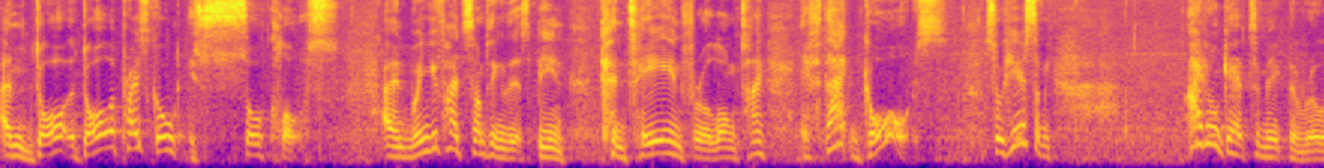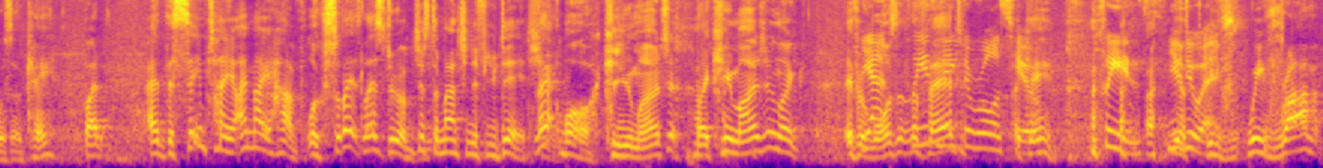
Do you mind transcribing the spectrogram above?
And do dollar price gold is so close. And when you've had something that's been contained for a long time, if that goes, so here's something. I don't get to make the rules, okay? But at the same time, I might have. Look, so let's let's do a. Just imagine if you did. Let, well, can you imagine? Like, can you imagine? Like, if it yes, wasn't the Fed. please make the rules, Hugh. Okay. Please, you yeah, do it. We've, we've rav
